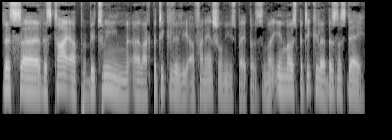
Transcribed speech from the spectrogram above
this uh, this tie up between, uh, like particularly our financial newspapers, in most particular Business Day.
